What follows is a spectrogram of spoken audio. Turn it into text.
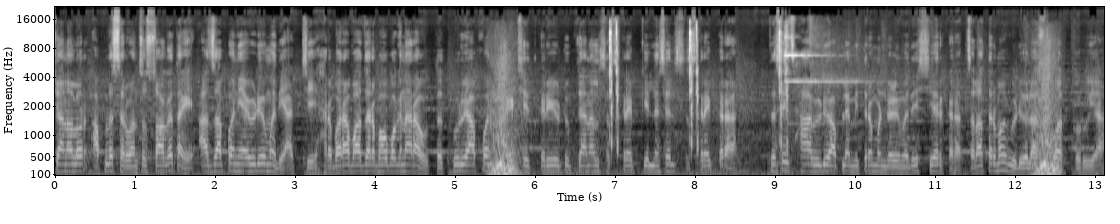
चॅनलवर आपलं सर्वांचं स्वागत आहे. आज आपण या व्हिडिओमध्ये आजचे हरभरा बाजारभाव बघणार आहोत. तत्पूर्वी आपण ग्रेट शेतकरी यूट्यूब चॅनल सबस्क्राईब केले नसेल सबस्क्राईब करा. तसेच हा व्हिडिओ आपल्या मित्रमंडळीमध्ये शेअर करा. चला तर मग व्हिडिओला सुरुवात करूया.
